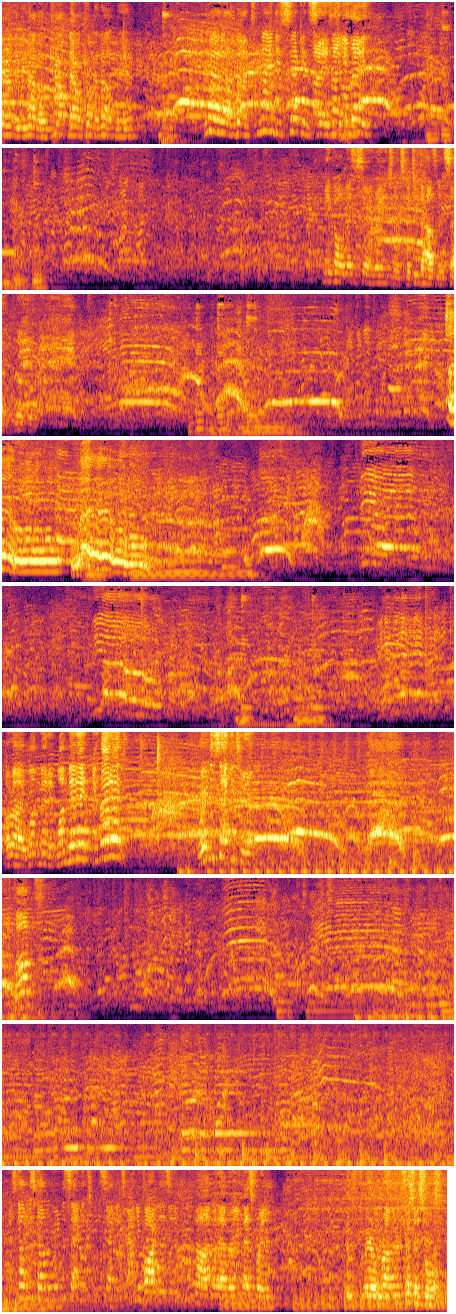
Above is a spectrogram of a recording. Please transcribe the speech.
apparently we have a countdown coming up, man. We got uh, about 90 seconds, All ladies and gentlemen. Get ready. Make all necessary arrangements for 2007, real quick. All right, one minute, one minute. Get ready. We're in the second chair. som.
